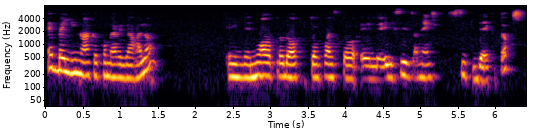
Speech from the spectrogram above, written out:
è bellino anche come regalo, il nuovo prodotto, questo è il, il Season City Detox,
